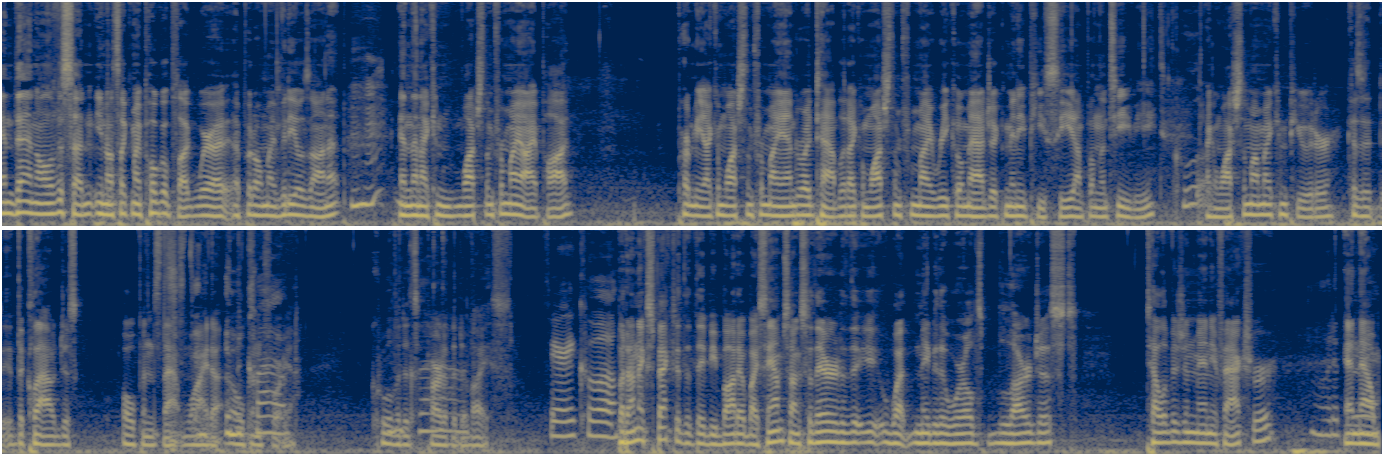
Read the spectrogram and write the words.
And then all of a sudden, you know, it's like my Pogoplug where I, I put all my videos on it, and then I can watch them from my iPod. Pardon me, I can watch them from my Android tablet. I can watch them from my Rikomagic mini PC up on the TV. Cool. I can watch them on my computer because the cloud just opens that wide uh, o- in open for you. Cool that it's a part of the device. Very cool. But unexpected that they'd be bought out by Samsung. So they're the, what maybe the world's largest television manufacturer, and now appear.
